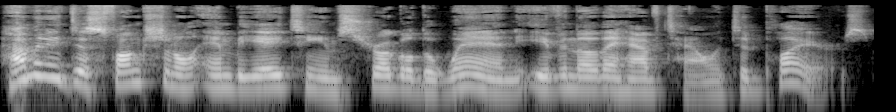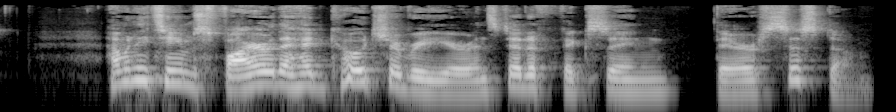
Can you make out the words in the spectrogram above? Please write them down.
How many dysfunctional NBA teams struggle to win even though they have talented players? How many teams fire the head coach every year instead of fixing their system?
